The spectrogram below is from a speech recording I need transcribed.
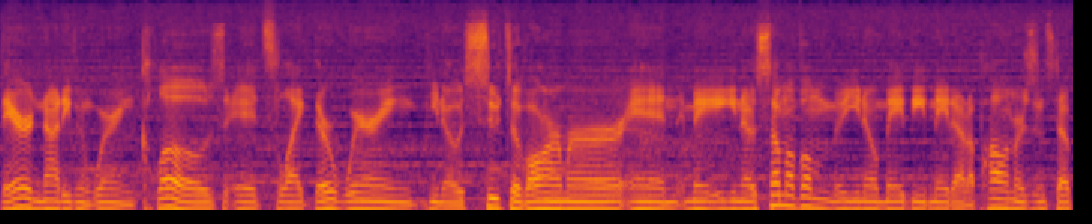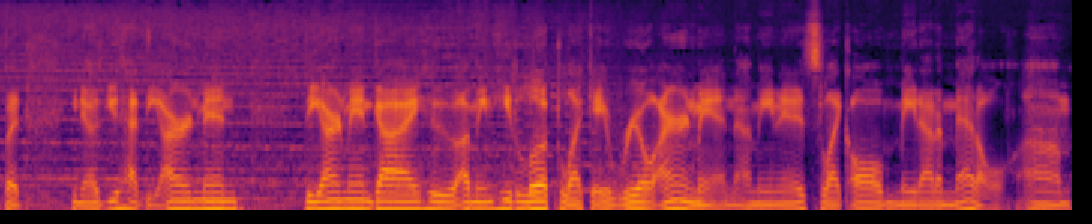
they're not even wearing clothes it's like they're wearing you know suits of armor and may you know some of them you know may be made out of polymers and stuff but you know you had the iron man the Iron Man guy who I mean he looked like a real Iron Man. I mean it's like all made out of metal. Um,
